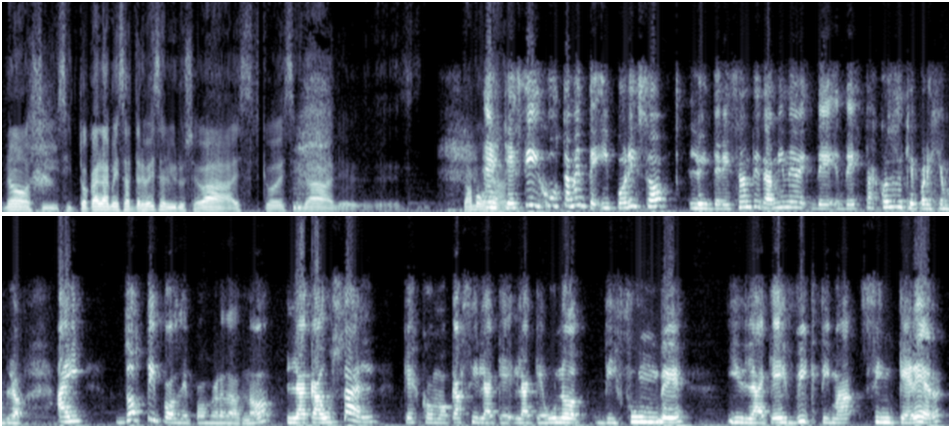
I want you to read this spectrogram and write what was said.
no, si, si toca la mesa tres veces el virus se va, es que vos decís, dale, Estamos es que sí, justamente, y por eso lo interesante también de, de, de, estas cosas es que, por ejemplo, hay dos tipos de posverdad, ¿no? La causal, que es como casi la que, la que uno difunde y la que es víctima sin querer,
